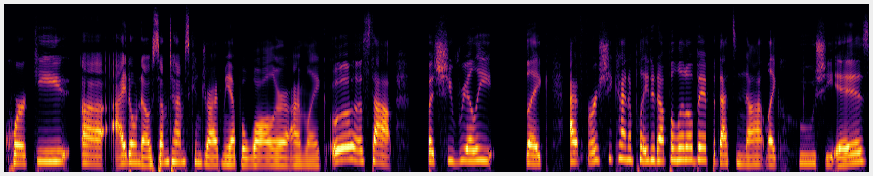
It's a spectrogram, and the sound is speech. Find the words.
quirky. Uh, I don't know. Sometimes can drive me up a wall, or I'm like, oh, stop. But she really like at first she kind of played it up a little bit, but that's not like who she is.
